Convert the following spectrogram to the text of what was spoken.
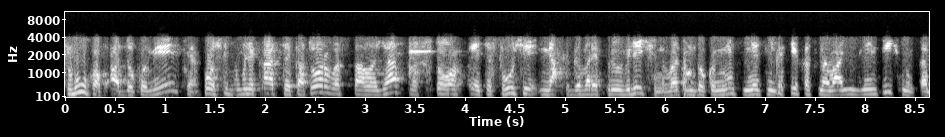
слухов о документе, после публикации которого стало ясно, что эти случаи, мягко говоря, преувеличены. В этом документе нет никаких оснований для импичмента.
